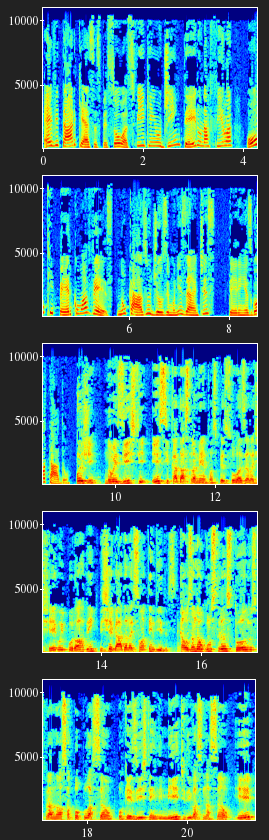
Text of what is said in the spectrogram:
é evitar que essas pessoas fiquem o dia inteiro na fila ou que percam a vez, no caso de os imunizantes terem esgotado. Hoje não existe esse cadastramento. As pessoas elas chegam e por ordem de chegada elas são atendidas, causando alguns transtornos para a nossa população, porque existem limites de vacinação e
